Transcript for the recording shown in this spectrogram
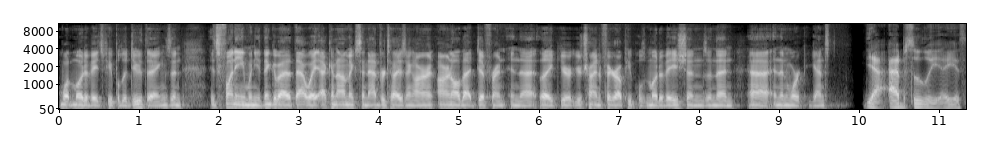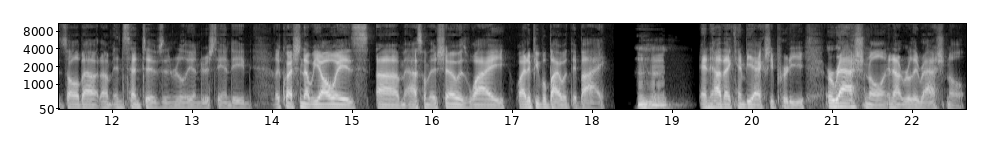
what motivates people to do things, and it's funny when you think about it that way. Economics and advertising aren't aren't all that different in that like you're you're trying to figure out people's motivations and then uh, and then work against. Yeah, absolutely. I guess it's all about um, incentives and really understanding. The question that we always um, ask on this show is why why do people buy what they buy? Mm-hmm and how that can be actually pretty irrational and not really rational.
